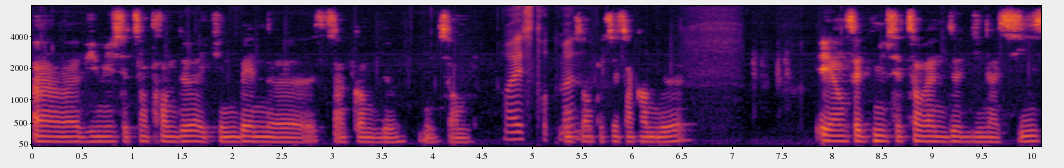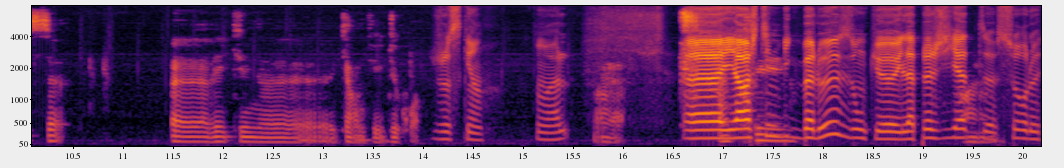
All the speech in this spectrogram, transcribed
Un 8732 avec une Ben euh, 52, il me semble. Ouais, c'est Il me semble que c'est 52. Et un 7722 Dina 6 euh, avec une euh, 48, je crois. Josquin. Voilà. Euh, il a racheté une big balleuse, donc euh, il a plagiat Voilà. euh, sur le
